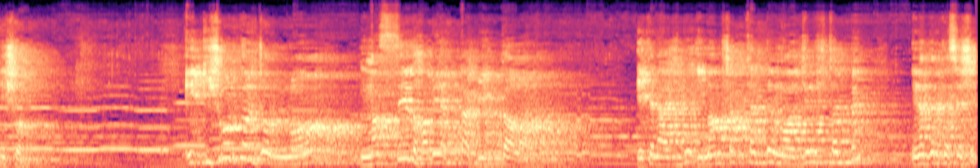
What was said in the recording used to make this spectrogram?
কিশোর। এই কিশোরদের জন্য মসজিদ হবে একটা বিদ্যালয়। এখানে আসবে ইমাম সাহেব থাকবে মসজিদ থাকবে, এনাদের কাছে এসে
